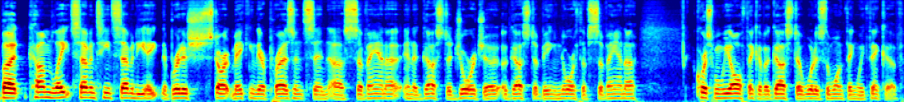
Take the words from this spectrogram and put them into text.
But come late 1778, the British start making their presence in uh, Savannah and Augusta, Georgia, Augusta being north of Savannah. Of course, when we all think of Augusta, what is the one thing we think of?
